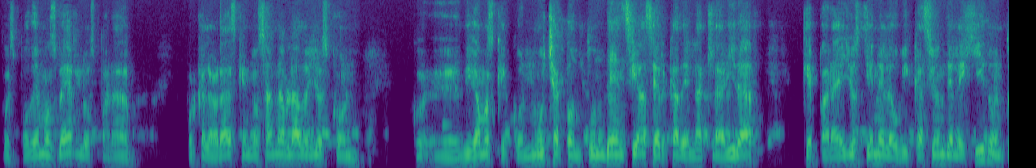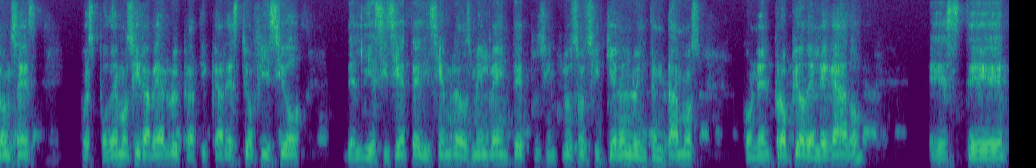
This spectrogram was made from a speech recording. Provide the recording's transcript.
pues podemos verlos para, porque la verdad es que nos han hablado ellos con, eh, digamos que con mucha contundencia acerca de la claridad que para ellos tiene la ubicación del ejido. Entonces, pues podemos ir a verlo y platicar este oficio del 17 de diciembre de 2020, pues incluso si quieren lo intentamos con el propio delegado. Este,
